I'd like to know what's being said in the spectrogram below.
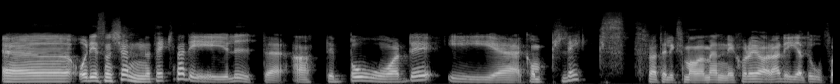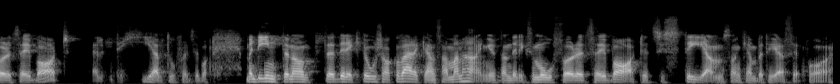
Eh, och det som kännetecknar det är ju lite att det både är komplext för att det liksom har med människor att göra, det är helt oförutsägbart, eller inte helt oförutsägbart, men det är inte något direkt orsak och verkan sammanhang, utan det är liksom oförutsägbart, ett system som kan bete sig på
